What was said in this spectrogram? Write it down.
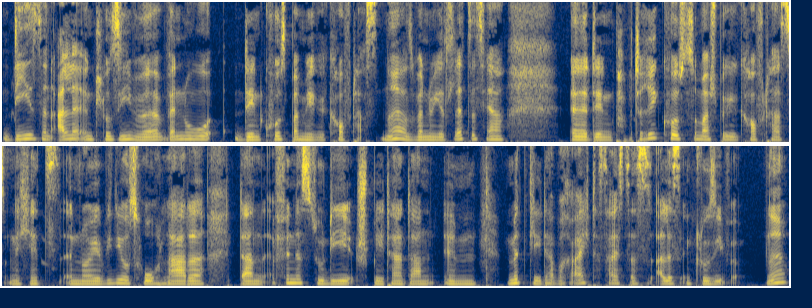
die sind alle inklusive, wenn du den Kurs bei mir gekauft hast. Ne? Also wenn du jetzt letztes Jahr äh, den Papeteriekurs zum Beispiel gekauft hast und ich jetzt äh, neue Videos hochlade, dann findest du die später dann im Mitgliederbereich. Das heißt, das ist alles inklusive. Ne?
